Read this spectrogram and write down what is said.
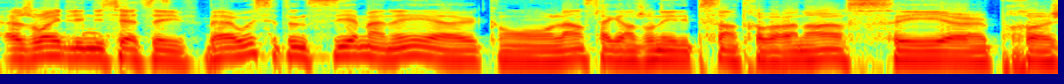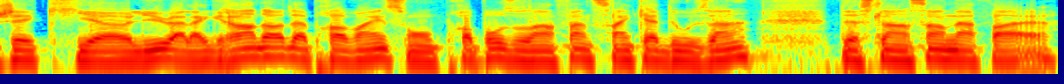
à joindre l'initiative. Ben oui, c'est une sixième année euh, qu'on lance la Grande Journée des petits entrepreneurs. C'est un projet qui a lieu à la grandeur de la province. On propose aux enfants de 5 à 12 ans de se lancer en affaires.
